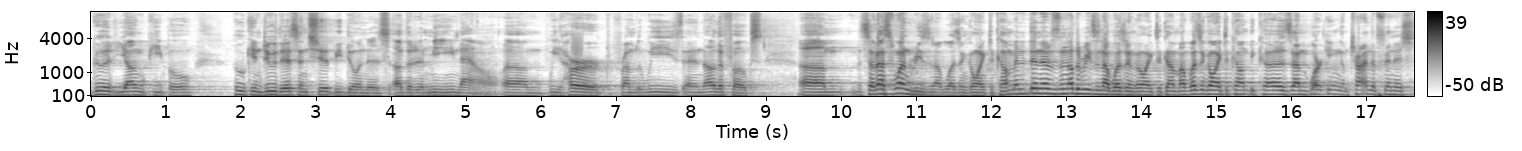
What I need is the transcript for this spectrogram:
good young people who can do this and should be doing this other than me now. Um, we heard from Louise and other folks um, so that's one reason I wasn't going to come. And then there's another reason I wasn't going to come. I wasn't going to come because I'm working, I'm trying to finish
